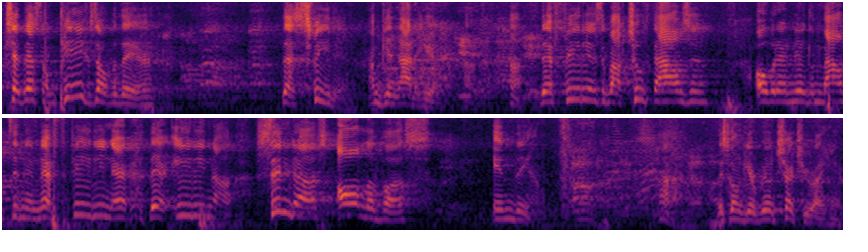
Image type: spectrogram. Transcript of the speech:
He said, there's some pigs over there that's feeding. I'm getting out of here. Uh, they're feeding. It's about 2,000 over there near the mountain, and they're feeding. They're, they're eating. Uh, send us, all of us, in them. Huh. It's going to get real churchy right here.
